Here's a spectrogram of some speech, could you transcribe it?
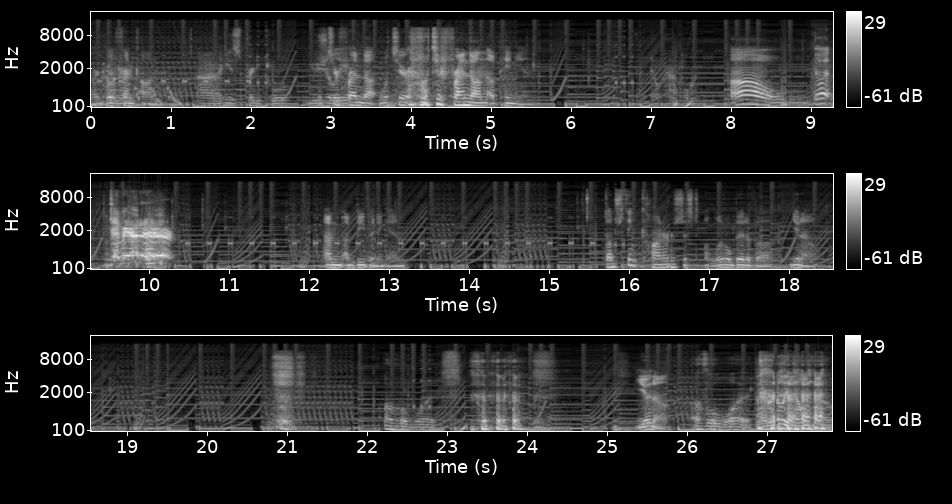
Our good friend Connor. Uh, he's pretty cool. Usually, What's your friend on what's your what's your friend on opinion? don't have one. Oh good. Get me out of here! I'm I'm beeping again. Don't you think Connor's just a little bit of a you know oh, a what? you know. Of a what? I really don't know.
